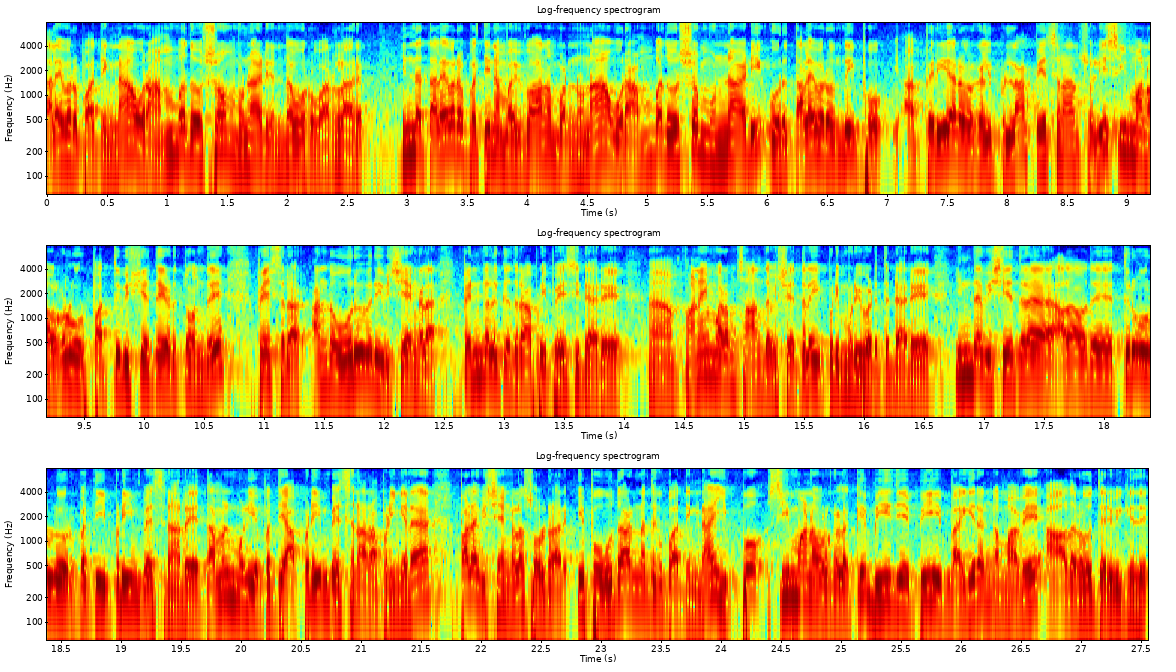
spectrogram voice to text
தலைவர் பார்த்தீங்கன்னா ஒரு ஐம்பது வருஷம் முன்னாடி இருந்த ஒரு வரலாறு. இந்த தலைவரை பற்றி நம்ம விவாதம் பண்ணணுன்னா ஒரு ஐம்பது வருஷம் முன்னாடி ஒரு தலைவர் வந்து இப்போது பெரியார் அவர்கள் இப்படிலாம் பேசுகிறான்னு சொல்லி சீமான் அவர்கள் ஒரு பத்து விஷயத்தை எடுத்து வந்து பேசுகிறார் அந்த ஒரு வரி விஷயங்களை. பெண்களுக்கு எதிராக அப்படி பேசிட்டாரு. பனைமரம் சார்ந்த விஷயத்தில் இப்படி முடிவெடுத்துட்டாரு. இந்த விஷயத்தில் அதாவது திருவள்ளுவர் பற்றி இப்படியும் பேசினார். தமிழ் மொழியை பற்றி அப்படியும் பேசினார் அப்படிங்கிற பல விஷயங்களை சொல்கிறார் இப்போ உதாரணத்துக்கு பார்த்தீங்கன்னா இப்போது சீமான் அவர்களுக்கு பிஜேபி பகிரங்கமாகவே ஆதரவு தெரிவிக்குது.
